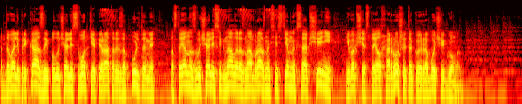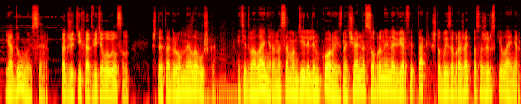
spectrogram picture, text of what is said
Отдавали приказы и получали сводки операторы за пультами, постоянно звучали сигналы разнообразных системных сообщений и вообще стоял хороший такой рабочий гомон. «Я думаю, сэр», — так же тихо ответила Уилсон, — «что это огромная ловушка. Эти два лайнера на самом деле линкоры, изначально собранные на верфи так, чтобы изображать пассажирский лайнер.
